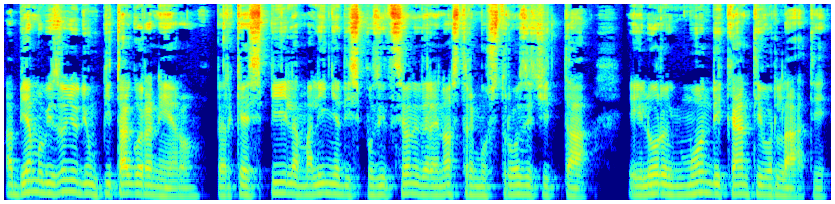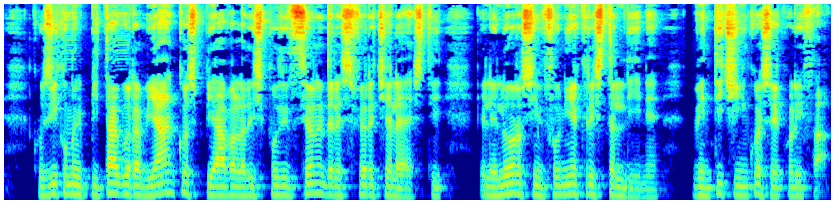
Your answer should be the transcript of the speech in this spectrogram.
Abbiamo bisogno di un Pitagora nero, perché spii la maligna disposizione delle nostre mostruose città e i loro immondi canti urlati, così come il Pitagora bianco spiava la disposizione delle sfere celesti e le loro sinfonie cristalline, 25 secoli fa.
